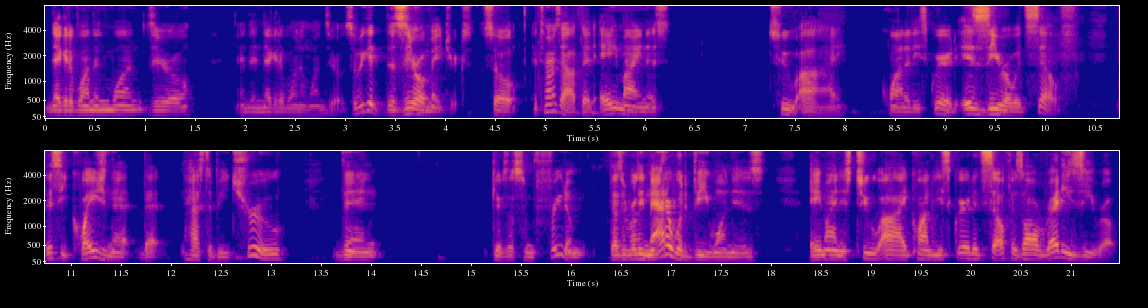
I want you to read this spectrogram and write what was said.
Negative 1, then 1, 0, and then negative 1 and 1, 0. So we get the 0 matrix. So it turns out that A minus 2i quantity squared is 0 itself. This equation that, that has to be true then gives us some freedom. Doesn't really matter what V1 is. A minus 2i quantity squared itself is already 0.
